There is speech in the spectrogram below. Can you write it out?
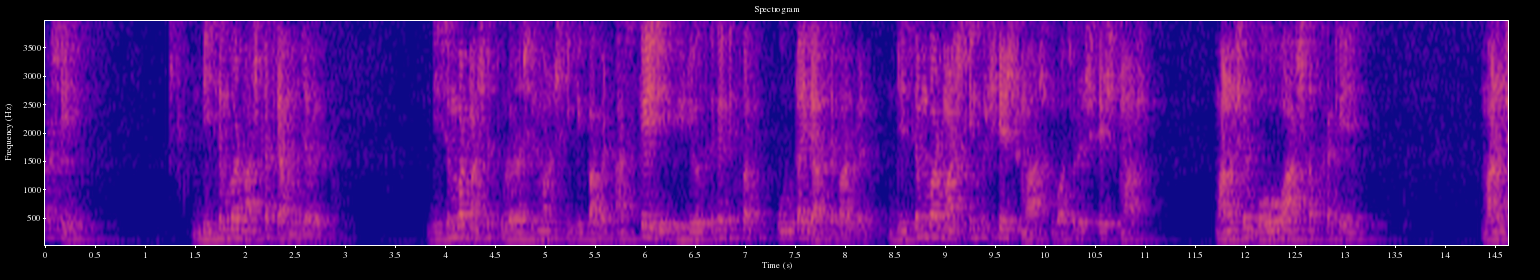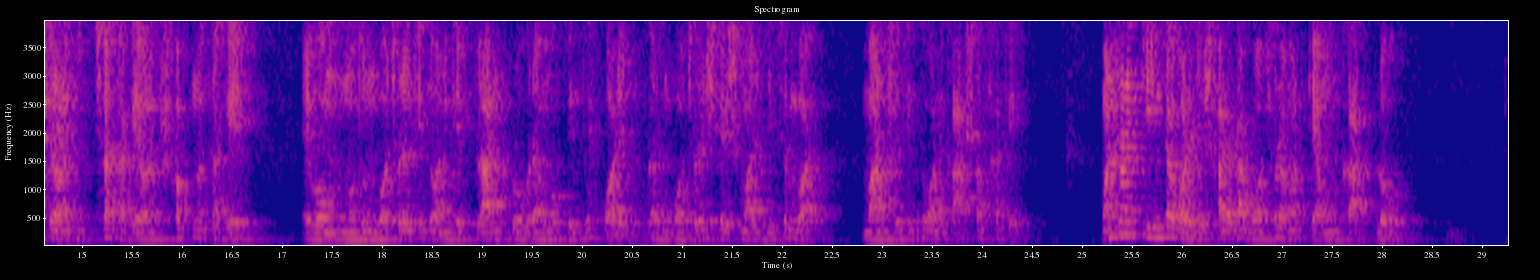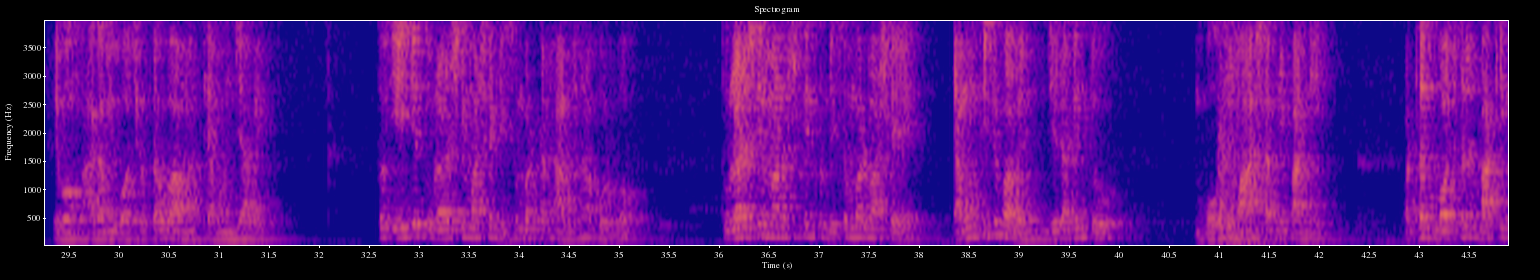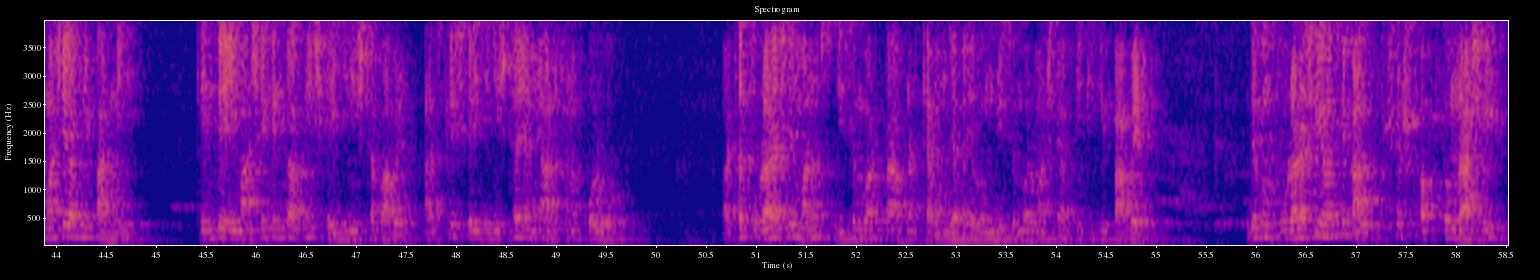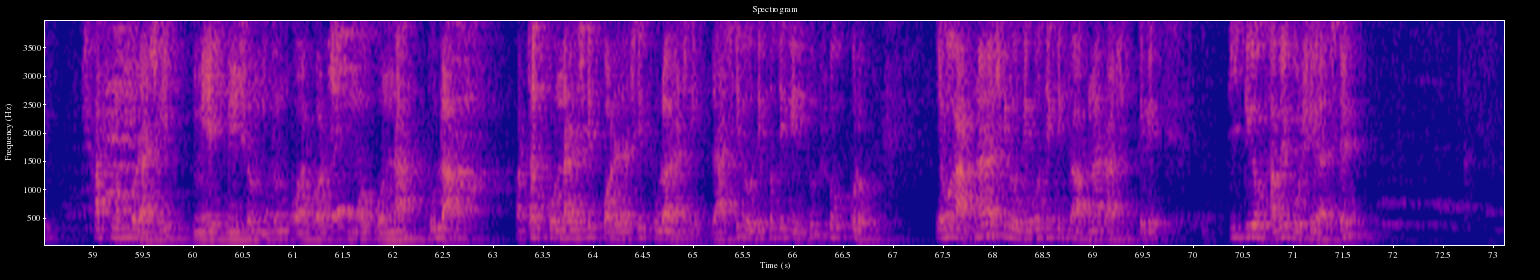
রাশি, ডিসেম্বর মাসটা কেমন যাবে? ডিসেম্বর মাসে তুলা রাশির মানুষ কী কী পাবেন? আজকে এই ভিডিও থেকে কিন্তু আপনি পুরোটাই জানতে পারবেন। ডিসেম্বর মাস কিন্তু শেষ মাস, বছরের শেষ মাস। মানুষের বহু আশা থাকে, মানুষের অনেক ইচ্ছা থাকে, অনেক স্বপ্ন থাকে, এবং নতুন বছরের কিন্তু অনেকে প্ল্যান প্রোগ্রামও কিন্তু করেন। কারণ বছরের শেষ মাস ডিসেম্বর, মানুষের কিন্তু অনেক আশা থাকে। মানুষ অনেক চিন্তা করে যে সারাটা বছর আমার কেমন কাটলো। এবং আগামী বছরটাও বা আমার কেমন যাবে। তো এই যে তুলারাশি মাসে ডিসেম্বরটা আমি আলোচনা করব, তুলারাশির মানুষ কিন্তু ডিসেম্বর মাসে এমন কিছু পাবেন যেটা কিন্তু বহু মাস আপনি পাননি। অর্থাৎ বছরের বাকি মাসে আপনি পাননি, কিন্তু এই মাসে কিন্তু আপনি সেই জিনিসটা পাবেন। আজকে সেই জিনিসটাই আমি আলোচনা করব। অর্থাৎ তুলারাশির মানুষ ডিসেম্বরটা আপনার কেমন যাবে এবং ডিসেম্বর মাসে আপনি কি কি পাবেন? দেখুন, তুলারাশি হচ্ছে কালপুরুষের সপ্তম রাশি। সাত নম্বর রাশি, মেষ, বৃষ, মিথুন, কর্কট, সিংহ, কন্যা, তুলা। অর্থাৎ কন্যা রাশির পরের রাশি তুলা রাশি। রাশির অধিপতি কিন্তু শুক্র। এবং আপনার রাশির অধিপতি কিন্তু আপনার রাশির থেকে তৃতীয়ভাবে বসে আছে।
